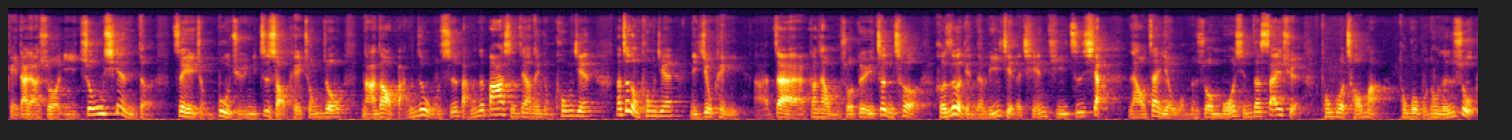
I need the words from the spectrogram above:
给大家说，以中线的这一种布局，你至少可以从中拿到百分之五十、百分之八十这样的一种空间。那这种空间，你就可以啊，在刚才我们说对于政策和热点的理解的前提之下，然后再有我们说模型的筛选，通过筹码。通过股东人数，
